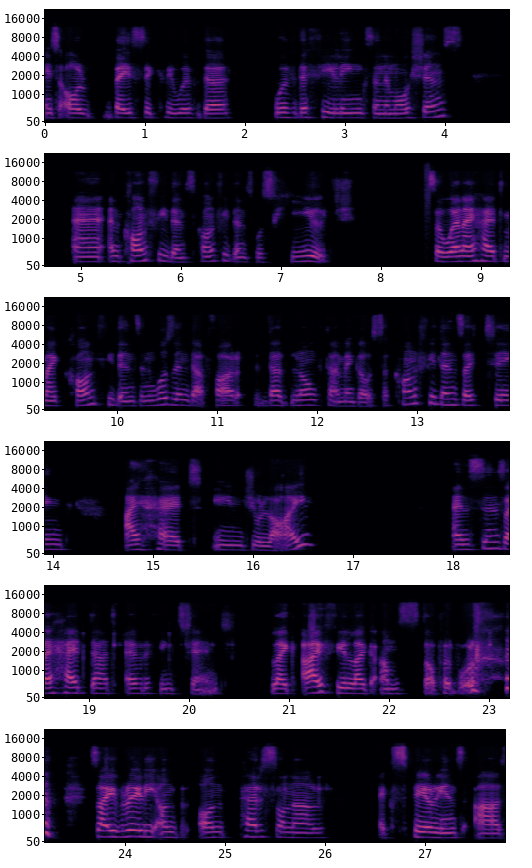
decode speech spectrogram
it's all basically with the with the feelings and emotions and, and confidence confidence was huge. So when i had my confidence and wasn't that far that long time ago so confidence i think i had in july. And since i had that everything changed. Like i feel like i'm stoppable. So i really on on personal experience as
